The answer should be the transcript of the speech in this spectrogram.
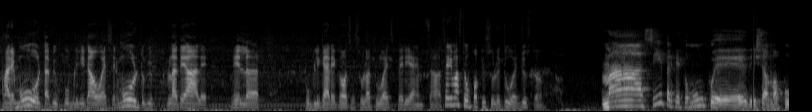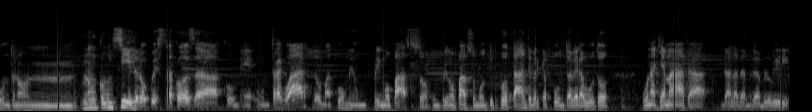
fare molta più pubblicità o essere molto più plateale nel pubblicare cose sulla tua esperienza. Sei rimasto un po' più sulle tue, giusto? Ma sì, perché comunque, diciamo appunto, non, non considero questa cosa come un traguardo, ma come un primo passo, un primo passo molto importante perché appunto aver avuto una chiamata dalla WWE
